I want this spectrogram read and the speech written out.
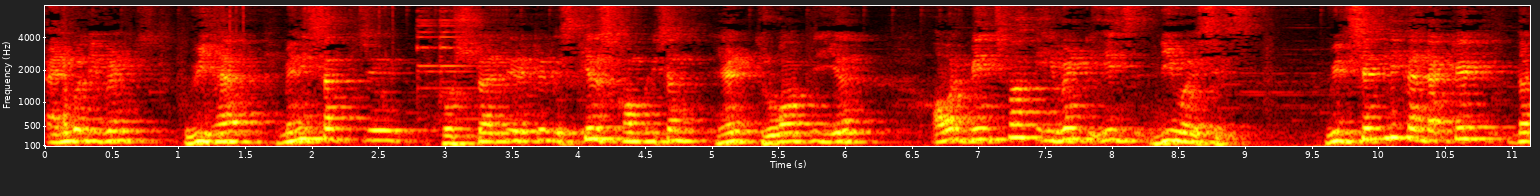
annual events. We have many such uh, hospitality skills competition held throughout the year. Our benchmark event is DOSS. We recently conducted the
